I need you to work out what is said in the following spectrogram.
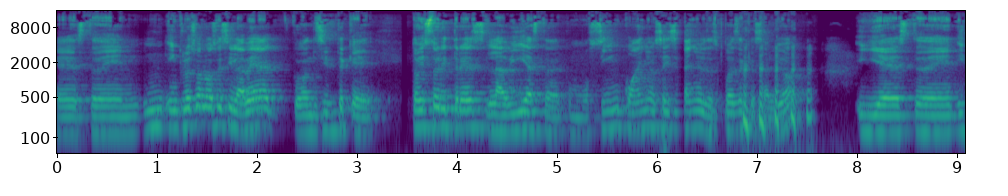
Este, incluso no sé si la vea, con decirte que Toy Story 3 la vi hasta como 5 años, 6 años después de que salió. Y este, y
